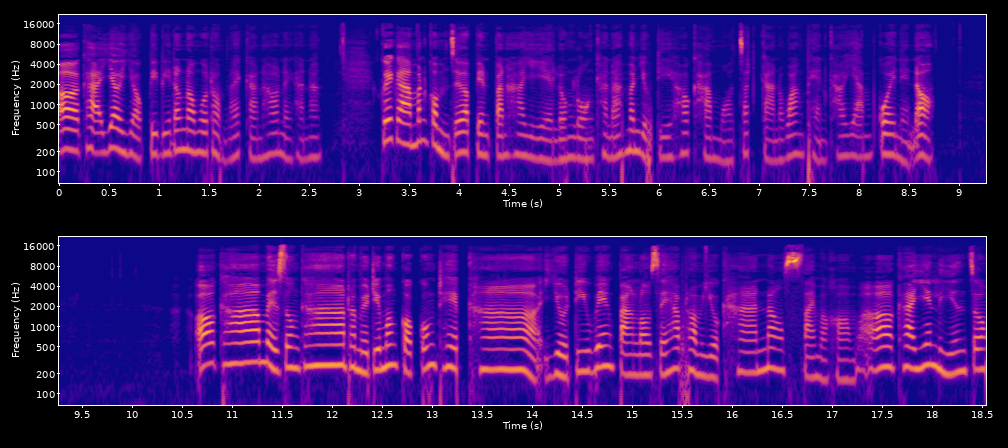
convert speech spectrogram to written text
อ๋อค่ะย่อยๆปีๆน้องๆผู้ถมรายการเฮาหน่อยค่ะนะก้อยกามันก็มจะว่าเป็นปัญหาใหญ่ๆลงๆค่ะนะ มันอยู่ที่เฮาคาหมอจัดการวางแผนข้าวยามก้อยเนี่ยเนาะ อ๋อค่ะไม่ทรงค่ะทำอยู่ที่เมืองกอกกุ้งเทพค่ะ อยู่ที่เว้งปังลองเซฮับทอมอยู่ค่ะน้องสายหมอคอมอ๋อค่ะเย็นหลียนจม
